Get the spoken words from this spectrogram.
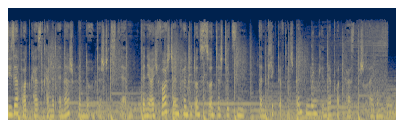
Dieser Podcast kann mit einer Spende unterstützt werden. Wenn ihr euch vorstellen könntet, uns zu unterstützen, dann klickt auf den Spendenlink in der Podcast-Beschreibung.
